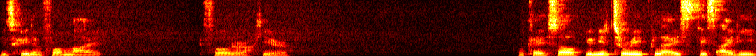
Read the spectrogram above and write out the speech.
it's hidden from my folder here. Okay, so you need to replace this ID.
